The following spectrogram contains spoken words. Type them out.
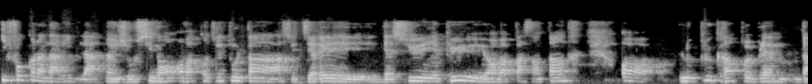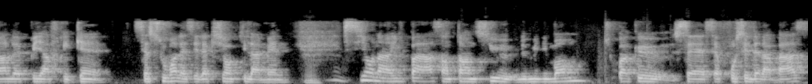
Il faut qu'on en arrive là un jour, sinon on va continuer tout le temps à se tirer dessus et puis on va pas s'entendre. Or, le plus grand problème dans les pays africains, c'est souvent les élections qui l'amènent. Mmh. Si on n'arrive pas à s'entendre sur le minimum, je crois que c'est faussé de la base.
